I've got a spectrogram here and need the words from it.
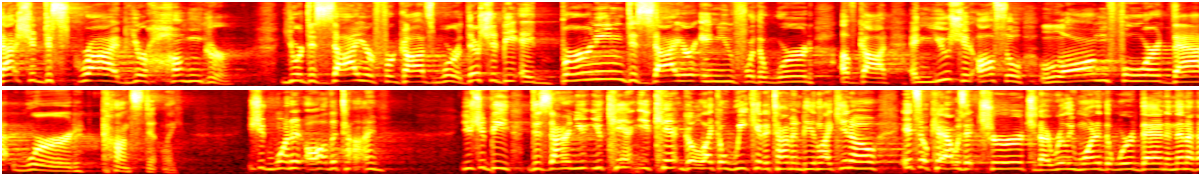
That should describe your hunger, your desire for God's word. There should be a burning desire in you for the word of God. And you should also long for that word constantly. You should want it all the time. You should be desiring, you, you, can't, you can't go like a week at a time and being like, you know, it's okay, I was at church and I really wanted the word then, and then I,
